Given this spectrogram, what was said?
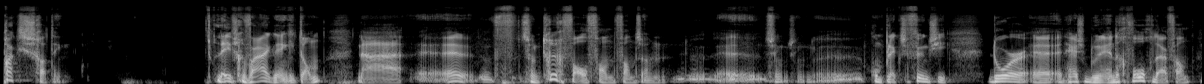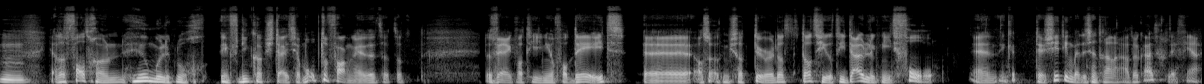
Praktische schatting. Levensgevaarlijk denk ik dan. Na uh, zo'n terugval van, van zo'n zo'n zo complexe functie door een hersenbloeding en de gevolgen daarvan. Hmm. Ja, dat valt gewoon heel moeilijk nog in verdiencapaciteit zeg maar, op te vangen. Dat, dat, dat, dat werk wat hij in ieder geval deed als administrateur, dat, dat hield hij duidelijk niet vol. En ik heb ter zitting bij de Centrale Raad ook uitgelegd. Ja,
